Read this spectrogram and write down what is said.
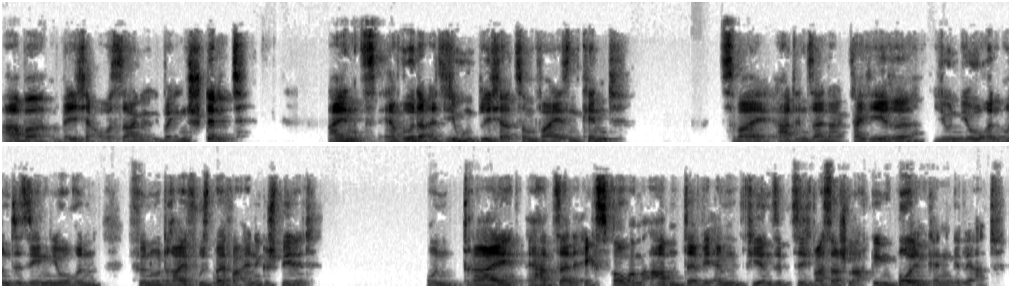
Aber welche Aussage über ihn stimmt? Eins, er wurde als Jugendlicher zum Waisenkind. Zwei, er hat in seiner Karriere Junioren und Senioren für nur drei Fußballvereine gespielt. Und drei, er hat seine Ex-Frau am Abend der WM 74 Wasserschlacht gegen Polen kennengelernt.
